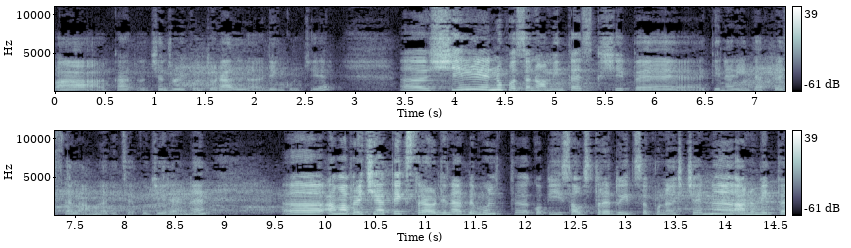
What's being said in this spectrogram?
a Centrului Cultural din Culcier. Și nu pot să nu amintesc și pe tinerii interpreți de la Mlădițe cu Girene, Uh, am apreciat extraordinar de mult. Uh, copiii s-au străduit să pună în scenă anumite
